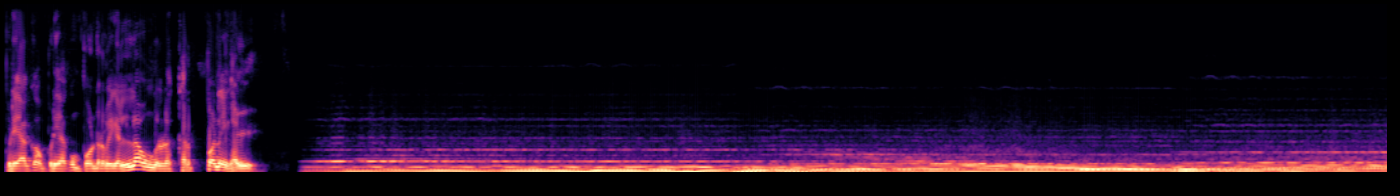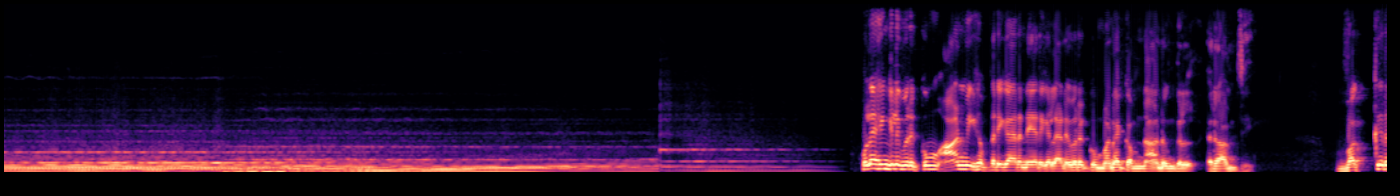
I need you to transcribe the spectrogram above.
இப்படியாக்கும் அப்படியாக்கும் போன்றவைகள்லாம் உங்களோட கற்பனைகள். உலகெங்கிலும் இருக்கும் ஆன்மீக பரிகார நேயர்கள் அனைவருக்கும் வணக்கம். நான் உங்கள் ராம்ஜி. வக்கிர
